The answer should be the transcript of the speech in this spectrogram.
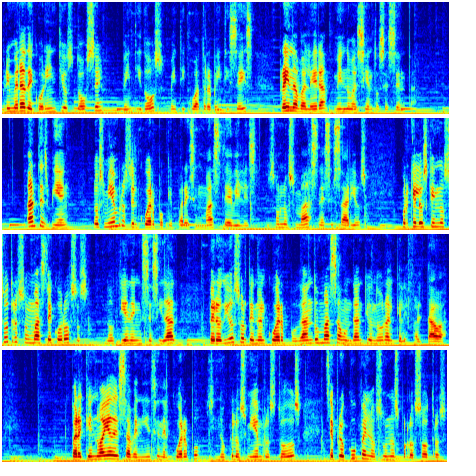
Primera de Corintios 12, 22, 24 al 26, Reina Valera 1960. Antes bien, los miembros del cuerpo que parecen más débiles son los más necesarios porque los que en nosotros son más decorosos no tienen necesidad, pero Dios ordenó el cuerpo, dando más abundante honor al que le faltaba, para que no haya desaveniencia en el cuerpo, sino que los miembros todos se preocupen los unos por los otros,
